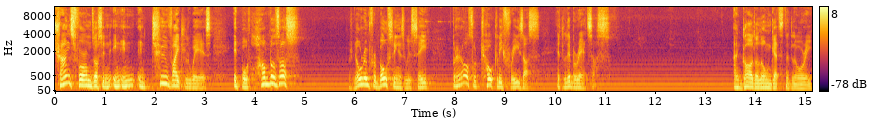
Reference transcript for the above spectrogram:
transforms us in, in, in, in two vital ways. It both humbles us, there's no room for boasting, as we'll see, but it also totally frees us, it liberates us. And God alone gets the glory.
